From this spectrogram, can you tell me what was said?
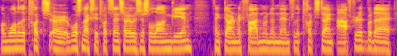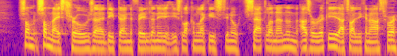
on one of the touch, or it wasn't actually a touchdown, sorry, it was just a long gain. I think Darren McFadden went in then for the touchdown after it, but uh, some some nice throws uh, deep down the field, and he, he's looking like he's you know settling in. And as a rookie, that's all you can ask for.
